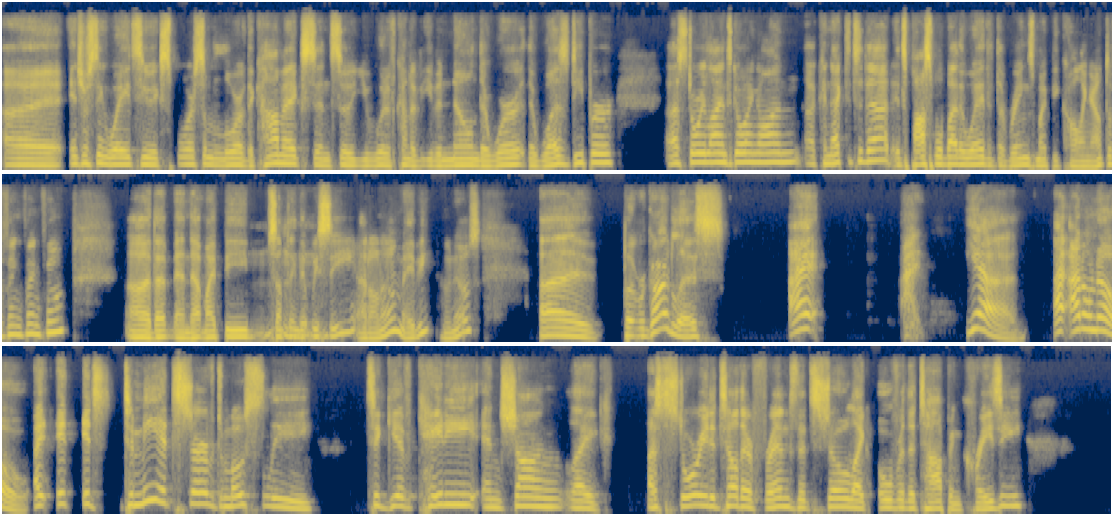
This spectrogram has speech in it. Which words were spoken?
uh, interesting way to explore some of the lore of the comics, and so you would have kind of even known there were there was deeper uh, storylines going on uh, connected to that. It's possible, by the way, that the rings might be calling out to Fing Fang Foom. Uh, that and that might be something that we Mm. see. I don't know. Maybe who knows? Uh, but regardless, I, I, yeah, I, I don't know. I it it's to me it served mostly to give Katy and Shang like a story to tell their friends that's so like over the top and crazy.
